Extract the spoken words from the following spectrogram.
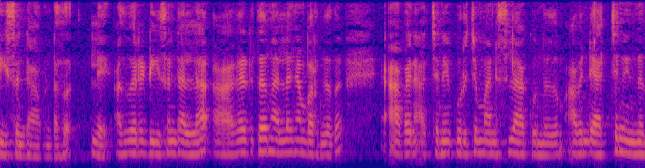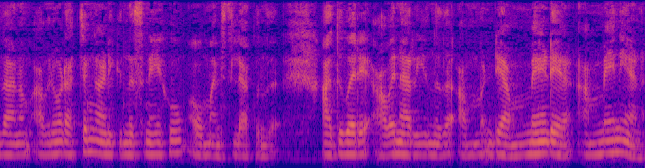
ഡീസന്റ് ആവേണ്ടത് അല്ലേ? അതുവരെ ഡീസന്റ് അല്ല. ആകരുതെന്നല്ല ഞാൻ പറഞ്ഞത്. അവൻ അച്ഛനെക്കുറിച്ച് മനസ്സിലാക്കുന്നതും അവന്റെ അച്ഛൻ ഇന്നതാണ് അവനോട് അച്ഛൻ കാണിക്കുന്ന സ്നേഹവും അവൻ മനസ്സിലാക്കുന്നത്. അതുവരെ അവൻ അറിയുന്നത് അമ്മന്റെ അമ്മയുടെ അമ്മേനെയാണ്.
